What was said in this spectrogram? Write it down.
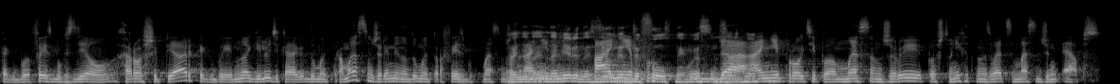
как бы, Facebook сделал хороший пиар, как бы, и многие люди, когда думают про мессенджер, именно думают про Facebook Messenger. Они, они намеренно сделали они дефолтный про, мессенджер. Да, да, они про, типа, мессенджеры, потому что у них это называется messaging apps.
